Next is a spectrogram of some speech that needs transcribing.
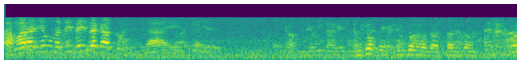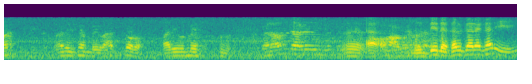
તમારા જેવું નથી થઈ શકાતું. ના એ વાત કરો. આ બુદ્ધિ દખલ કરે ખરી.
